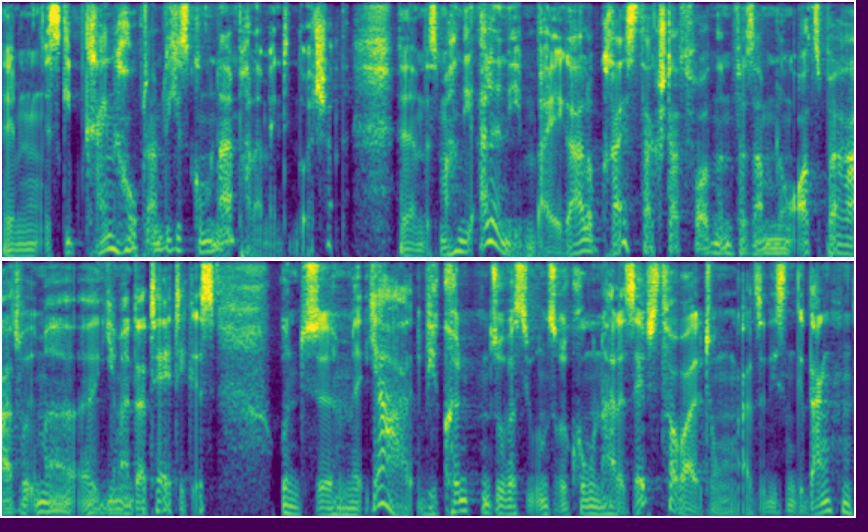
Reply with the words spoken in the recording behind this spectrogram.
Ähm, es gibt kein hauptamtliches Kommunalparlament in Deutschland. Ähm, das machen die alle nebenbei, egal ob Kreistag, Stadtverordnetenversammlung, Ortsbeirat, wo immer äh, jemand da tätig ist. Und ähm, ja, wir könnten sowas wie unsere kommunale Selbstverwaltung, also diesen Gedanken,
